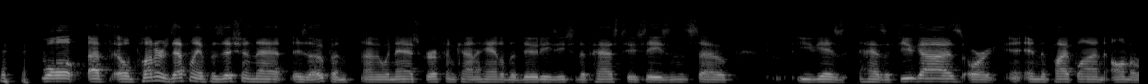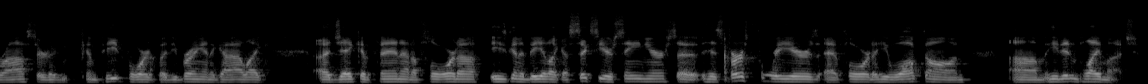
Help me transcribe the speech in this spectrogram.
well, I well, punter is definitely a position that is open. I mean, when Nash Griffin kind of handled the duties each of the past two seasons, so UVA has, has a few guys or in the pipeline on the roster to compete for it. But you bring in a guy like uh, Jacob Finn out of Florida, he's going to be like a six-year senior. So his first four years at Florida, he walked on. Um, he didn't play much,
